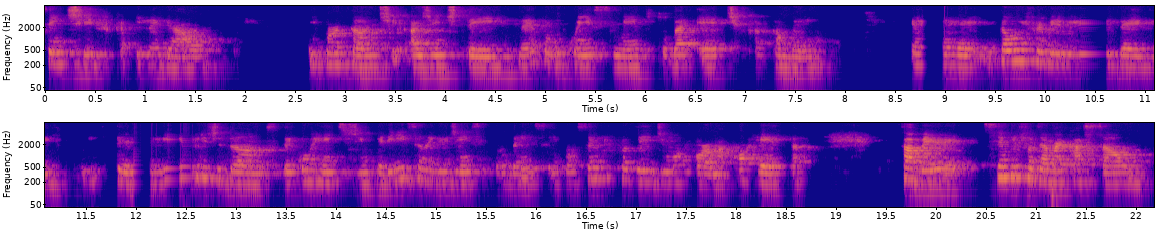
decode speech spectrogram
científica e legal importante a gente ter né, todo o conhecimento, toda a ética também. É, então, o enfermeiro deve ter livre de danos decorrentes de imperícia, negligência e prudência. Então, sempre fazer de uma forma correta, saber sempre fazer a marcação.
